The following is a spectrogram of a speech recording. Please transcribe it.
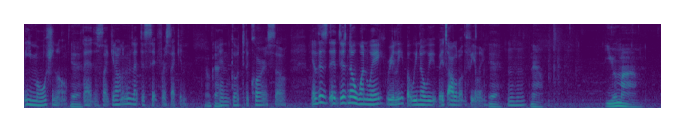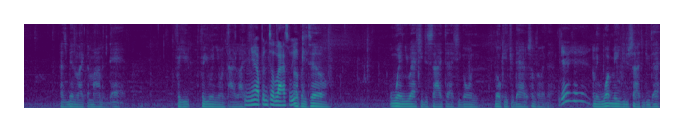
emotional Yeah. that it's like you know let me let this sit for a second Okay. and go to the chorus. So you know, there's it, there's no one way really, but we know we it's all about the feeling. yeah. hmm Now, your mom has been like the mom and dad for you for you in your entire life. Yeah, up until last week. Up until when you actually decide to actually go and locate your dad or something like that. yeah, yeah, yeah. I mean, what made you decide to do that?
